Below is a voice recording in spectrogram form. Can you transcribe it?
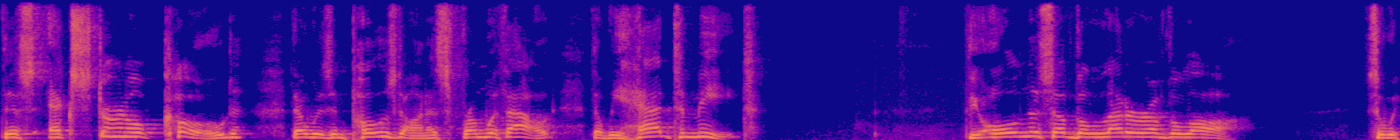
this external code that was imposed on us from without that we had to meet. The oldness of the letter of the law. So, we,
